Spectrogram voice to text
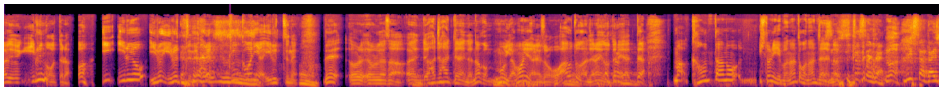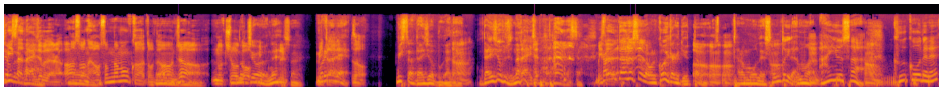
あいるの？って言ったら、あ、い、いるよ？いる、いるってね。空港にはいるってね。うん。で、俺、俺がさ、え、で、じゃあ入ってないんだ。なんかもうやばいんじゃないそれ、アウトなんじゃないの？ってね、やったら、まあ、カウンターの人に言えばなんとかなんじゃないの？まあミスター大丈夫ミスター。大丈夫だから、あそうなの？そんなもんかと思って、ああ、じゃあ、後ほど。後ほどね。みたいこれがね、そミスター大丈夫がね、大丈夫じゃなかった大丈夫。パターンですよ。カウンターの人が俺声かけて言ったの。たらもうね、その時だ、もう、ああいうさ、空港でね。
